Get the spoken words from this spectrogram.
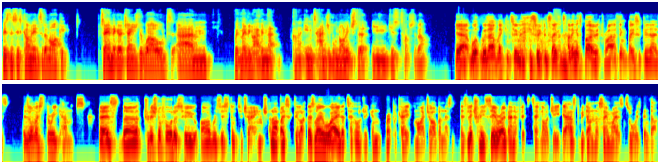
businesses coming into the market saying they're going to change the world, um, with maybe not having that kind of intangible knowledge that you just touched about. Yeah, well, without making too many sweeping statements, I think it's both, right? I think basically there's there's almost three camps. There's the traditional forwarders who are resistant to change and are basically like, there's no way that technology can replicate my job, and there's there's literally zero benefit to technology. It has to be done the same way as it's always been done.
